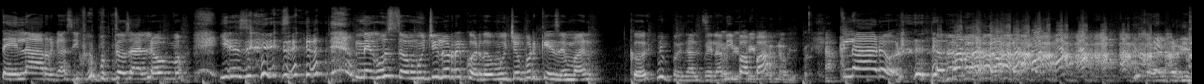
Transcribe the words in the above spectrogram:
te largas, hijo de puto, o sea, lo- Y ese, ese- me gustó mucho y lo recuerdo mucho porque ese man, pues al ver a mi mi papá, claro, Con el perdí mi.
